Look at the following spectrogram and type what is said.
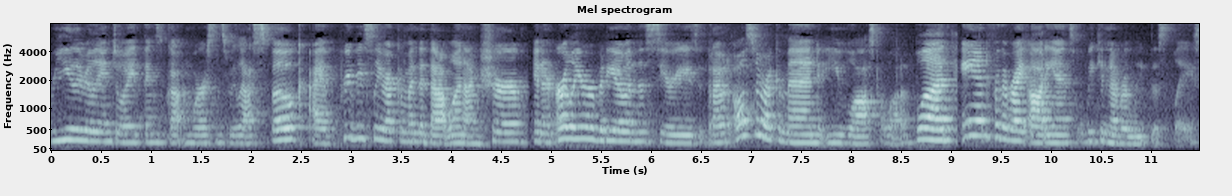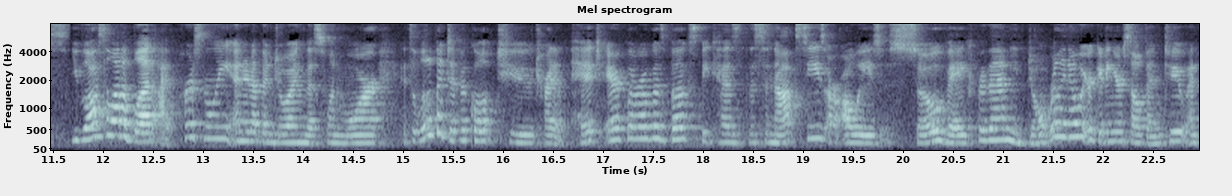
really, really enjoyed Things Have Gotten Worse Since We Last Spoke. I have previously recommended that one, I'm sure, in an earlier video in this series, but I would also recommend You've Lost a Lot of Blood, and for the right audience, We Can Never Leave This Place. You've Lost a Lot of Blood, I personally ended up enjoying this one more. It's a little bit difficult to try to pitch Eric LaRocca's books because the synopses are always so vague for them. You don't really know what you're getting yourself into, and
